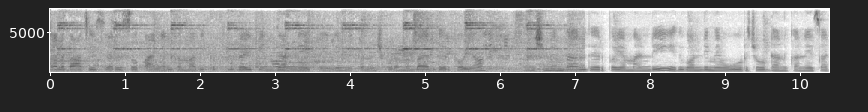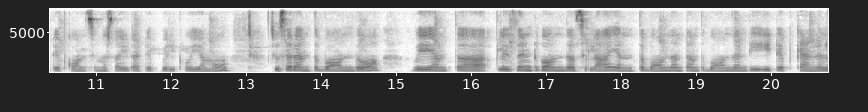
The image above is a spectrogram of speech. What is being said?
చాలా బాగా చేశారు. సో ఫైనల్గా మాది ఇక్కడ ఫుడ్ అయిపోయింది అన్నీ అయిపోయింది. ఇక్కడ నుంచి కూడా మేము బయలుదేరిపోయాం. నుంచి మేము బయలుదేరిపోయామండి. ఇదిగోండి మేము ఊరు చూడడానికి అనేసి అటేపు కోనసీమ సైడ్ అటేపు వెళ్ళిపోయాము. చూసారా ఎంత బాగుందో? వే అంత ప్లెజెంట్గా ఉంది అసలు? ఎంత బాగుందంటే అంత బాగుందండి. ఈ టైప్ కెనల్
